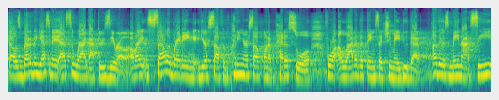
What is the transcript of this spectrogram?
that was better than yesterday as to where I got through zero. All right. Celebrating yourself and putting yourself on a pedestal for a lot of the things that you may do that others may not see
